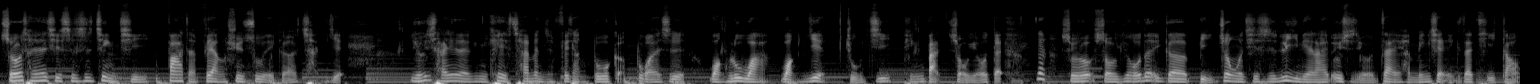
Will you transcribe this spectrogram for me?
手游产业其实是近期发展非常迅速的一个产业。游戏产业呢，你可以拆分成非常多个，不管是网络啊、网页、主机、平板、手游等。那手游手游的一个比重呢，其实历年来都一直有在很明显的一个在提高。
